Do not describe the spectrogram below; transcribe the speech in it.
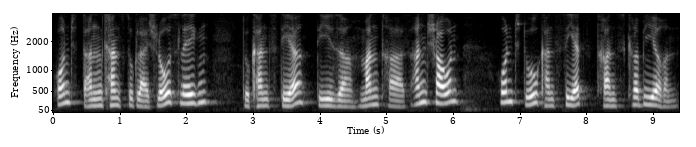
und dann kannst du gleich loslegen. Du kannst dir diese Mantras anschauen und du kannst sie jetzt transkribieren.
